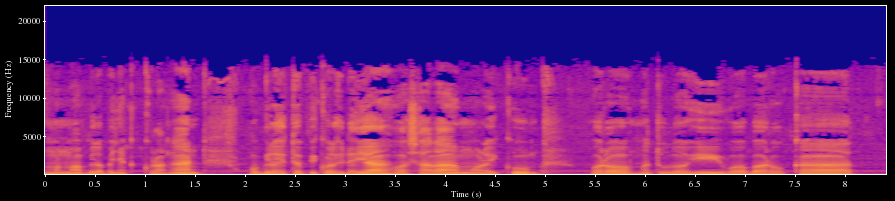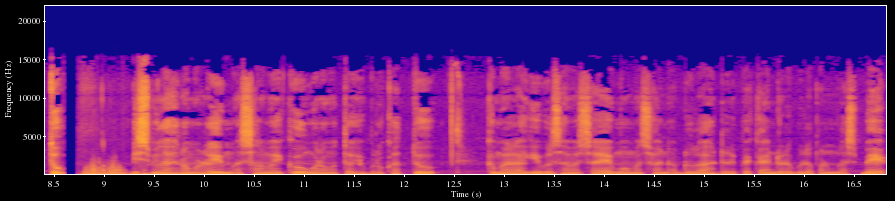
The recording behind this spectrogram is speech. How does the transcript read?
Mohon maaf bila banyak kekurangan. Wabillahi taufiq wal hidayah. Wassalamualaikum warahmatullahi wabarakatuh. Bismillahirrahmanirrahim. Assalamualaikum warahmatullahi wabarakatuh. Kembali lagi bersama saya Muhammad Sohan Abdullah dari PKN 2018B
